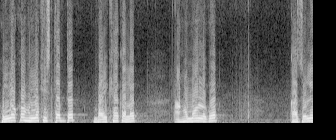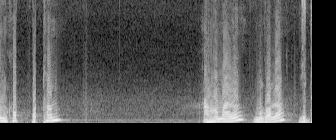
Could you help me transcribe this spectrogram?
ষোল্লশ ষোল্ল খ্ৰীষ্টাব্দত বাৰিষা কালত আহোমৰ লগত কাজলী মুখত প্ৰথম আহোম আৰু মোগলৰ যুদ্ধ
